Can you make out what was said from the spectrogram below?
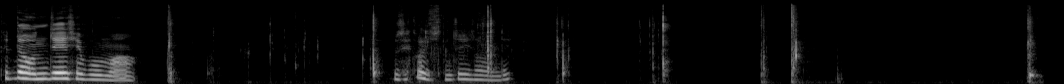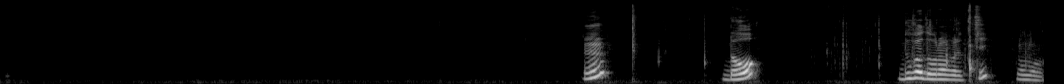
그때 언제 쉐보마? 이 색깔이 진짜 이상한데? 응? 너? 누가 너라 그랬지? 잠깐만.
